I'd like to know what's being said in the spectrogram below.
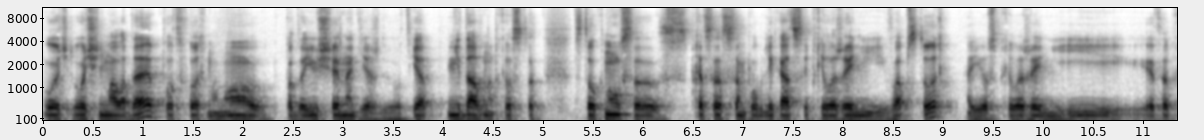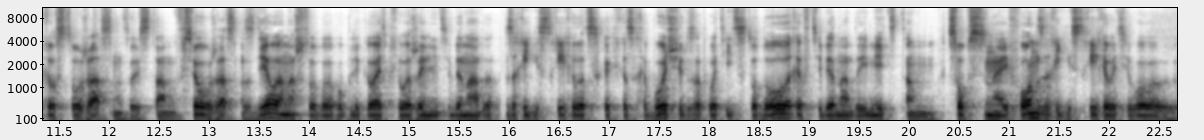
очень, очень молодая платформа, но подающая надежды. Вот я недавно просто столкнулся с процессом публикации приложений в App Store, iOS-приложений, и это просто ужасно. То есть там все ужасно сделано, чтобы опубликовать приложение, тебе надо зарегистрироваться как разработчик, заплатить 100 долларов, тебе надо иметь там собственный iPhone, зарегистрировать его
